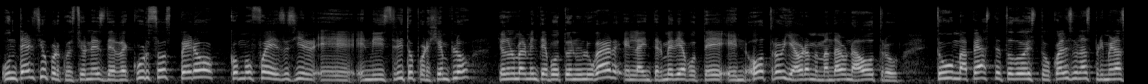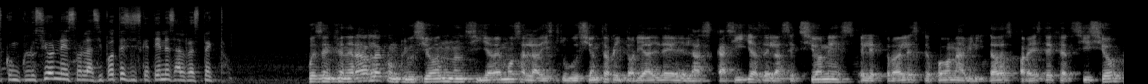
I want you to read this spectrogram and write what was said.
Un tercio por cuestiones de recursos, pero ¿cómo fue? Es decir, eh, en mi distrito, por ejemplo, yo normalmente voto en un lugar, en la intermedia voté en otro y ahora me mandaron a otro. Tú mapeaste todo esto. ¿Cuáles son las primeras conclusiones o las hipótesis que tienes al respecto? Pues en general la conclusión, si ya vemos a la distribución territorial de las casillas, de las secciones electorales que fueron habilitadas para este ejercicio,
